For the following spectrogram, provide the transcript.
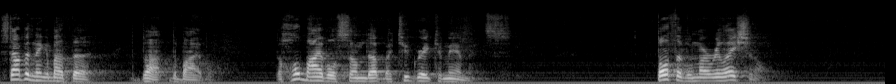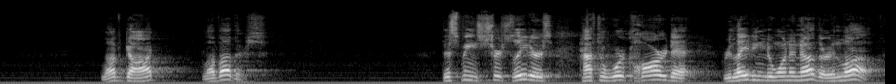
Stop and think about the, the Bible. The whole Bible is summed up by two great commandments. Both of them are relational love God, love others. This means church leaders have to work hard at relating to one another in love.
